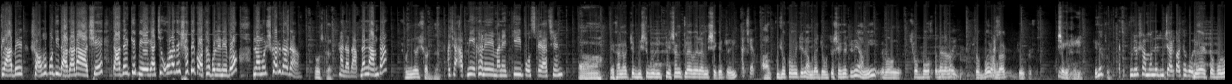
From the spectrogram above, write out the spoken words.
ক্লাবের সভাপতি দাদারা আছে তাদেরকে পেয়ে গেছি। ওনাদের সাথে কথা বলে নেব। নমস্কার দাদা। নমস্কার। হ্যাঁ দাদা আপনার নামটা? সঞ্জয় সর্দার। আচ্ছা আপনি এখানে মানে কি পোস্টে আছেন? এখানে হচ্ছে বিষ্ণুপুর রিক্রিয়েশন ক্লাবের আমি সেক্রেটারি আচ্ছা। আর পুজো কমিটির আমরা যৌথ সেক্রেটারি আমি এবং সভ্য কোথা গেল? সভ্য আমরা যৌথ সেক্রেটারি ঠিক আছে? আচ্ছা পুজো সম্বন্ধে দু চার কথা বলি একটা বলব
